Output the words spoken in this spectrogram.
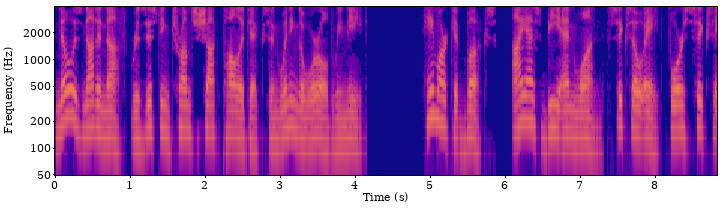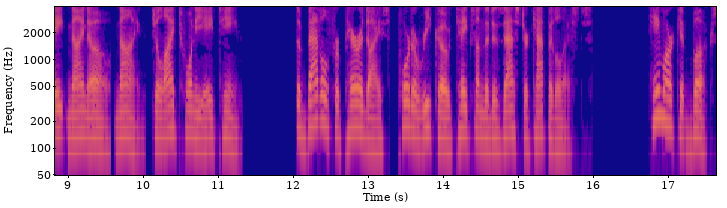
No is not enough, resisting Trump's shock politics and winning the world we need. Haymarket Books. ISBN 1-608-46890-9, July 2018. The Battle for Paradise, Puerto Rico takes on the disaster capitalists. Haymarket Books.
